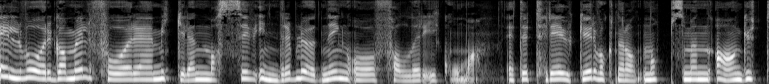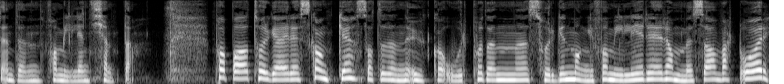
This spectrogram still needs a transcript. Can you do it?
Elleve år gammel får Mikkel en massiv indre blødning og faller i koma. Etter tre uker våkner han opp som en annen gutt enn den familien kjente. Pappa Torgeir Skanke satte denne uka ord på den sorgen mange familier rammes av hvert år,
